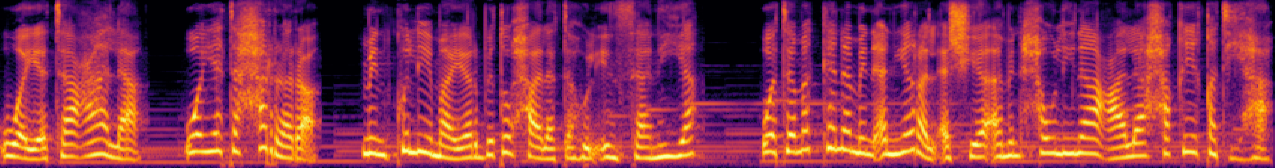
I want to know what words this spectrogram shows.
ويتعالى ويتحرر من كل ما يربط حالته الإنسانية وتمكن من أن يرى الأشياء من حولنا على حقيقتها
